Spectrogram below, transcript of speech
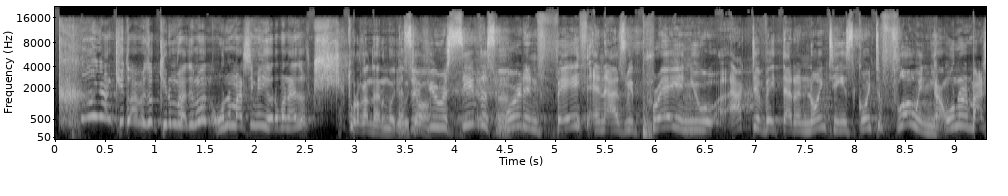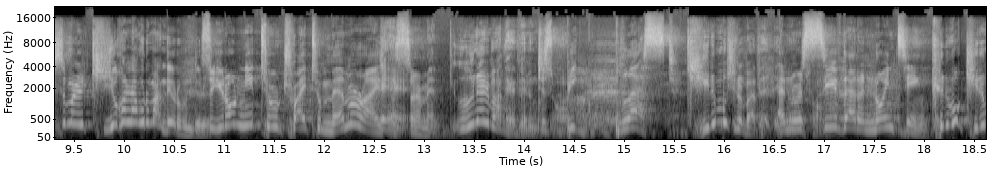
그냥 기도하면서 기름 받으면 오늘 말씀이 여러분 안에서 쭉 돌아간다는 거죠. And so if you 그렇죠? receive this word in faith, and as we pray and you activate that anointing, it's going to flow in you. 그러니까 오늘 말씀을 기억하려고 그러면 안 돼요, 여러분들. So you don't need to try to memorize the 예, sermon. 은혜를 받아야 되는 Just 거죠. be blessed 기름 부심을 받아야 돼요. and 그렇죠? receive that anointing. 그리고 기름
